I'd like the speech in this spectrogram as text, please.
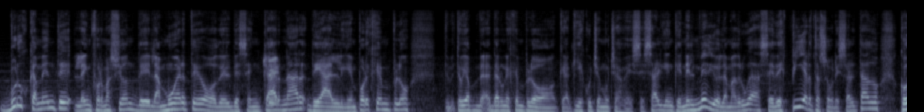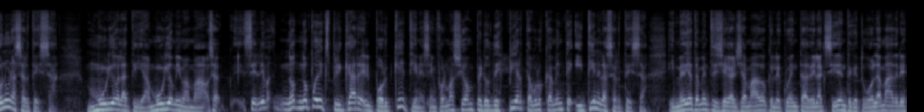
bruscamente la información de la muerte o del desencarnar de alguien? Por ejemplo, te voy a dar un ejemplo que aquí escuché muchas veces. Alguien que en el medio de la madrugada se despierta sobresaltado con una certeza. Murió la tía, murió mi mamá. O sea, se no, no puede explicar el por qué tiene esa información, pero despierta bruscamente y tiene la certeza. Inmediatamente llega el llamado que le cuenta del accidente que tuvo la madre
